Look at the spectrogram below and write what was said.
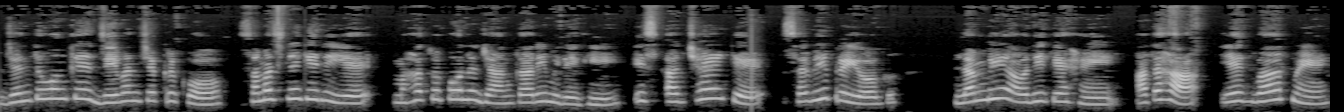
जंतुओं के जीवन चक्र को समझने के लिए महत्वपूर्ण जानकारी मिलेगी। इस अध्याय के सभी प्रयोग लंबी अवधि के हैं। अतः एक बार में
